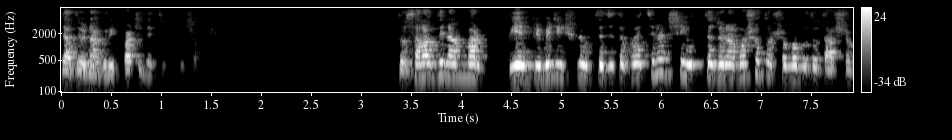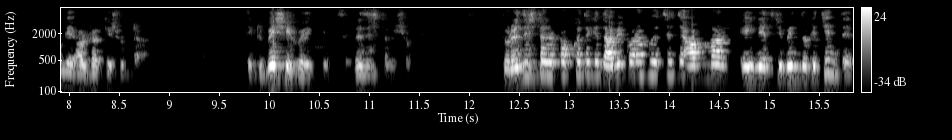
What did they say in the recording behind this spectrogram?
জাতীয় নাগরিক পার্টি নেতৃবৃন্দের সঙ্গে। তো সালাউদ্দিন আম্মার বিএনপি মিটিং শুনে উত্তেজিত হয়েছিলেন। সেই উত্তেজনা বশত সম্ভবত তার সঙ্গে অল্টারকেশনটা একটু বেশি হয়ে গিয়েছে রেজিস্টারের সঙ্গে। তো রেজিস্টারের পক্ষ থেকে দাবি করা হয়েছে যে আম্মার এই নেতৃবৃন্দকে চিনতেন।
